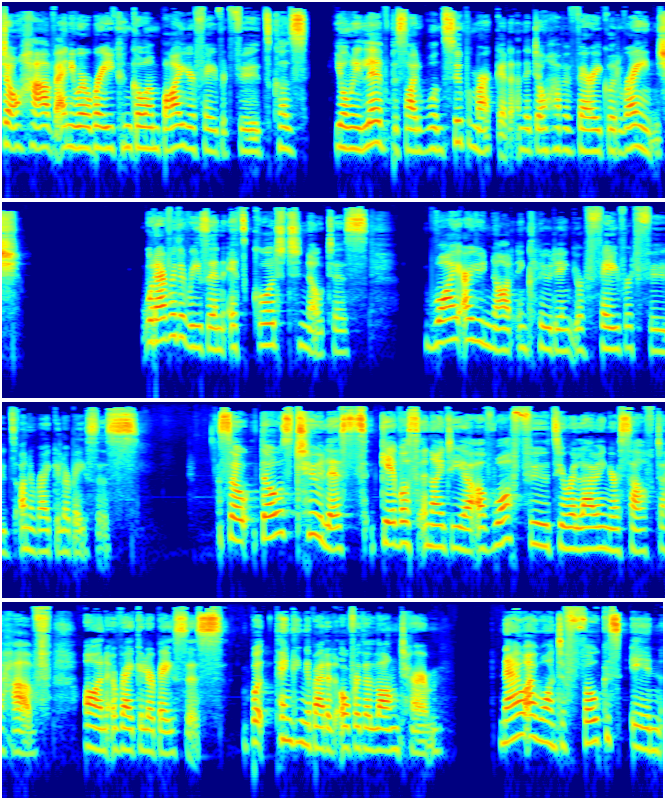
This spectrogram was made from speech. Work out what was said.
don't have anywhere where you can go and buy your favorite foods because you only live beside one supermarket and they don't have a very good range. Whatever the reason, it's good to notice why are you not including your favorite foods on a regular basis? So, those two lists give us an idea of what foods you're allowing yourself to have on a regular basis, but thinking about it over the long term. Now, I want to focus in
